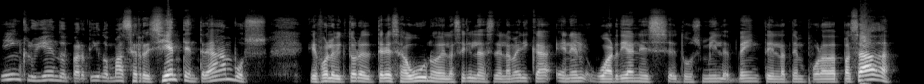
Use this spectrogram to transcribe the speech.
incluyendo el partido más reciente entre ambos, que fue la victoria de 3 a 1 de las Islas del América en el Guardianes 2020 en la temporada pasada.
